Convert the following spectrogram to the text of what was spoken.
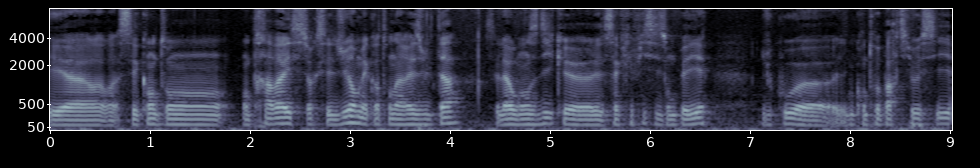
Et c'est quand on, on travaille, c'est sûr que c'est dur, mais quand on a un résultat, c'est là où on se dit que les sacrifices ils ont payé. Du coup, il y a une contrepartie aussi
